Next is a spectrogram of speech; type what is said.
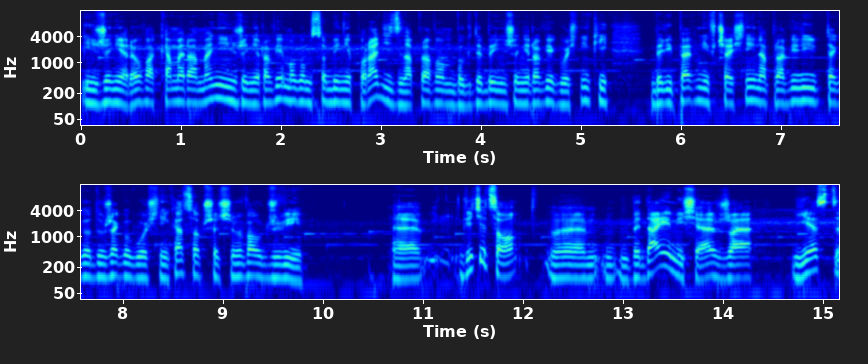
inżynierów, a kamerameni inżynierowie mogą sobie nie poradzić z naprawą, bo gdyby inżynierowie głośniki byli pewni wcześniej, naprawili tego dużego głośnika, co przetrzymywał drzwi. E, wiecie co? E, wydaje mi się, że jest,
